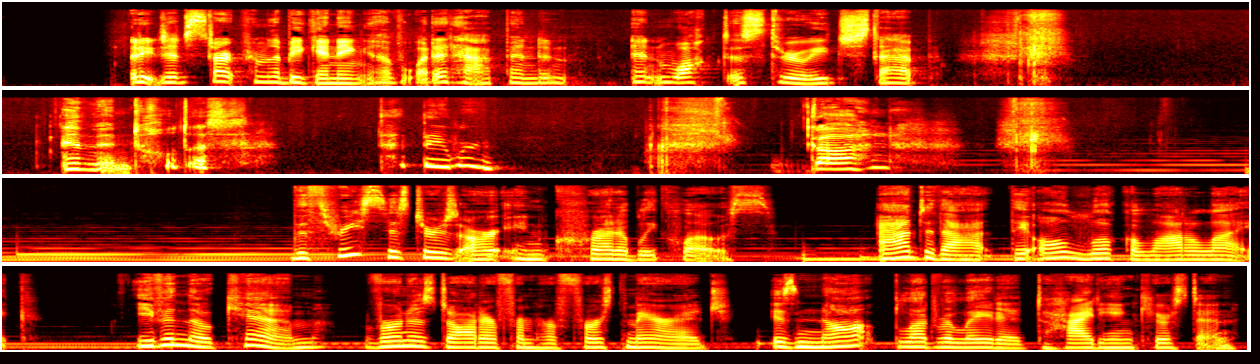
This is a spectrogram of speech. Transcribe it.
But he did start from the beginning of what had happened and, and walked us through each step. And then told us that they were gone. The three sisters are incredibly close. Add to that, they all look a lot alike. Even though Kim, Verna's daughter from her first marriage, is not blood related to Heidi and Kirsten,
